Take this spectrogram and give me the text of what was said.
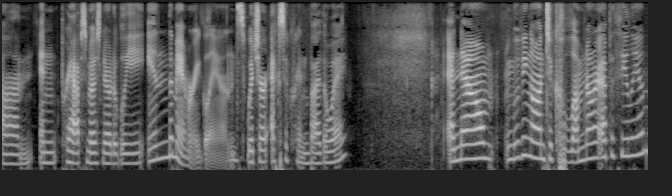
um, and perhaps most notably in the mammary glands, which are exocrine, by the way. And now, moving on to columnar epithelium.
